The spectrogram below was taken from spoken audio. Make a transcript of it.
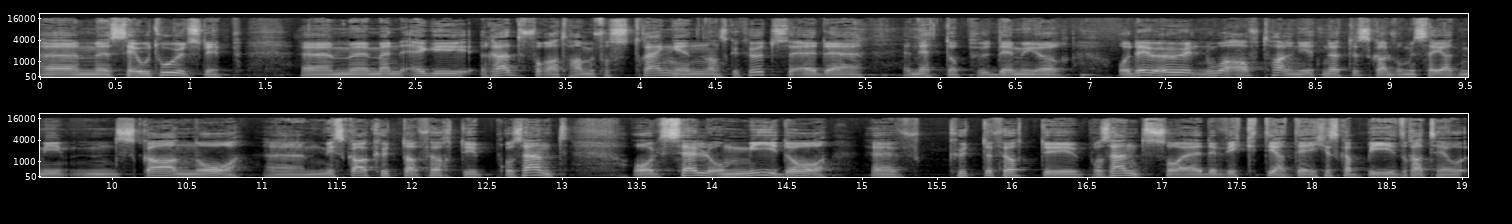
eh, CO2-utslipp. Um, men jeg er redd for at har vi for strenge innenlandske kutt, så er det nettopp det vi gjør. Og det er jo noe av avtalen i et nøtteskall hvor vi sier at vi skal nå Vi skal kutte 40% Og selv om vi da kutter 40% så er det viktig at det ikke skal bidra til å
